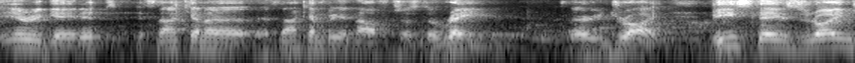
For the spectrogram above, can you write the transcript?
irrigate it. It's not gonna, it's not gonna be enough, just the rain. It's very dry. These days, roim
